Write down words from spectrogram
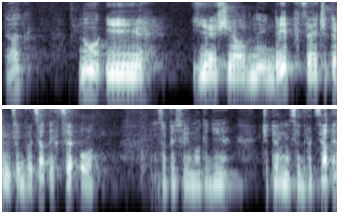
Так. Ну і є ще один дріб, це 14 двадцятих, це О. Записуємо тоді 14 двадцятих.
